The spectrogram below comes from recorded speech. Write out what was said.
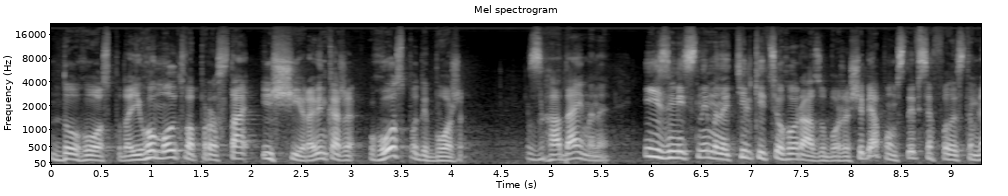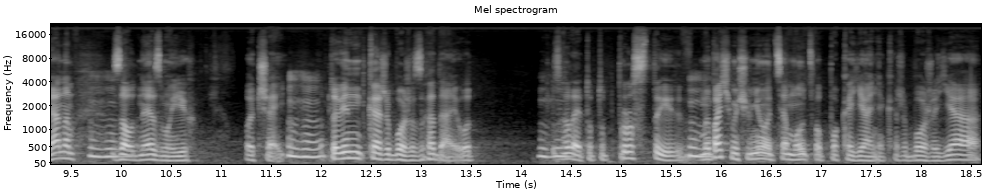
До Господа. Його молитва проста і щира. Він каже: Господи Боже, згадай мене і зміцни мене тільки цього разу, Боже, щоб я помстився филистимлянам за одне з моїх очей. Тобто він каже, Боже, згадай, от згадай, тобто прости. Ми бачимо, що в нього ця молитва покаяння. Каже, Боже, я,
